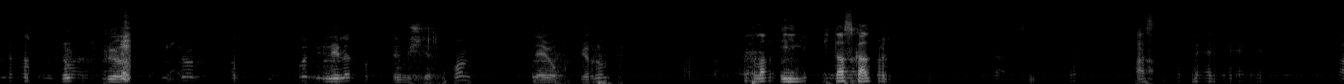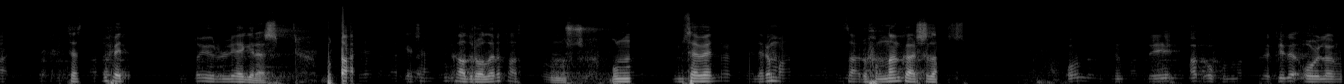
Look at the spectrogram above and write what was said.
Oylama sonucunu açıklıyorum. 34 kabul ile oy birliğiyle kabul edilmiştir. 10 maddeyi okuyorum. Yapılan ilgi ihtas kadro Bunların müsevelli ödemeleri maaş tasarrufundan karşılanır. 14. maddeyi ad okunmak suretiyle açıklıyorum.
